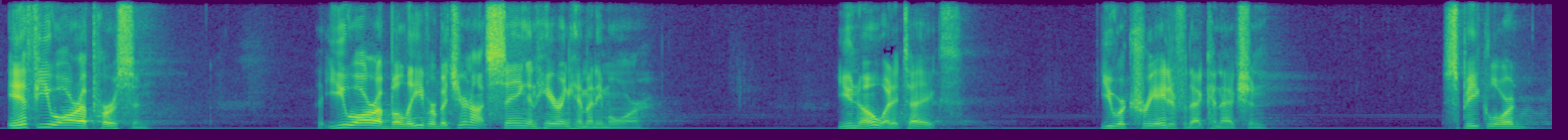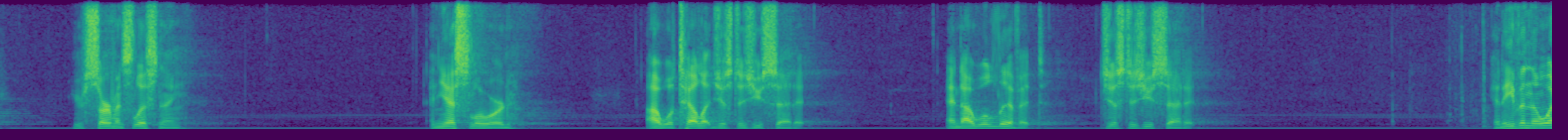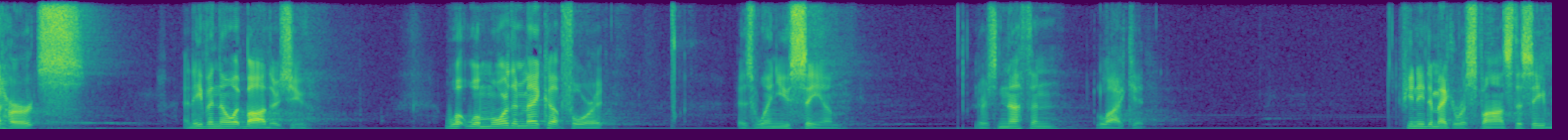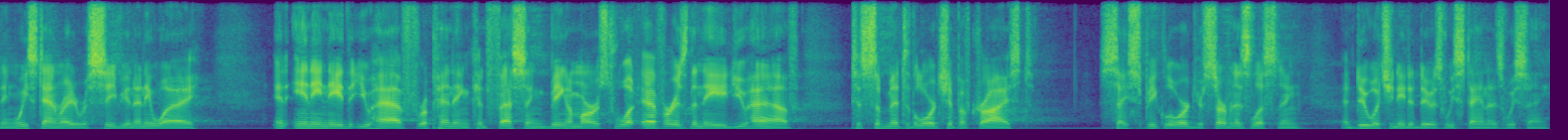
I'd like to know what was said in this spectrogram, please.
If you are a person, you are a believer, but you're not seeing and hearing Him anymore, you know what it takes. You were created for that connection. Speak, Lord, your servant's listening. And yes, Lord, I will tell it just as you said it. And I will live it just as you said it. And even though it hurts, and even though it bothers you, what will more than make up for it is when you see Him. There's nothing like it. If you need to make a response this evening, we stand ready to receive you in any way, in any need that you have, repenting, confessing, being immersed, whatever is the need you have to submit to the Lordship of Christ. Say, Speak, Lord, your servant is listening, and do what you need to do as we stand and as we sing.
